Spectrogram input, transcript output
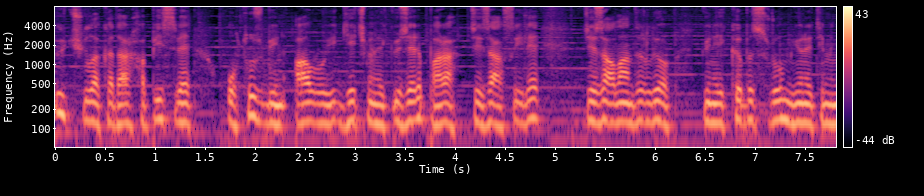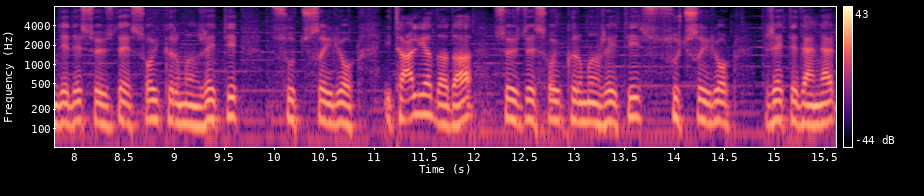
3 yıla kadar hapis ve 30 bin avroyu geçmemek üzere para cezası ile cezalandırılıyor. Güney Kıbrıs Rum yönetiminde de sözde soykırımın reddi suç sayılıyor. İtalya'da da sözde soykırımın reddi suç sayılıyor. Reddedenler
